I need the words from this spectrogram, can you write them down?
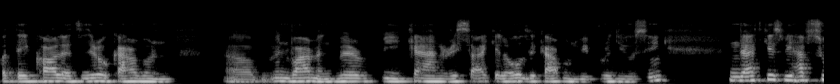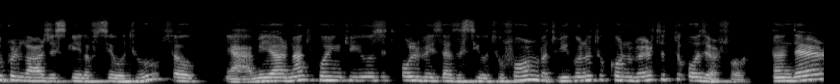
what they call it, zero carbon uh, environment where we can recycle all the carbon we're producing. In that case, we have super large scale of CO2. So yeah, we are not going to use it always as a CO2 form, but we're going to convert it to other form. And there,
